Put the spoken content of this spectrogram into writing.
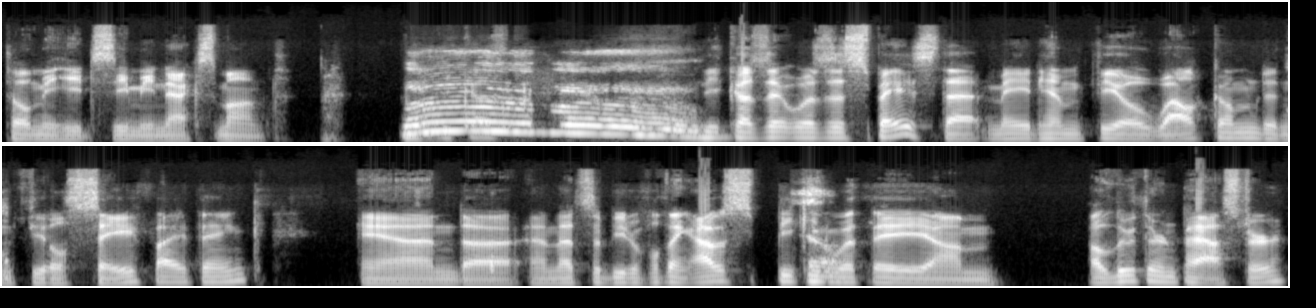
told me he'd see me next month because, Mm. because it was a space that made him feel welcomed and feel safe i think and uh, and that's a beautiful thing i was speaking Yeah. with a um a lutheran pastor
